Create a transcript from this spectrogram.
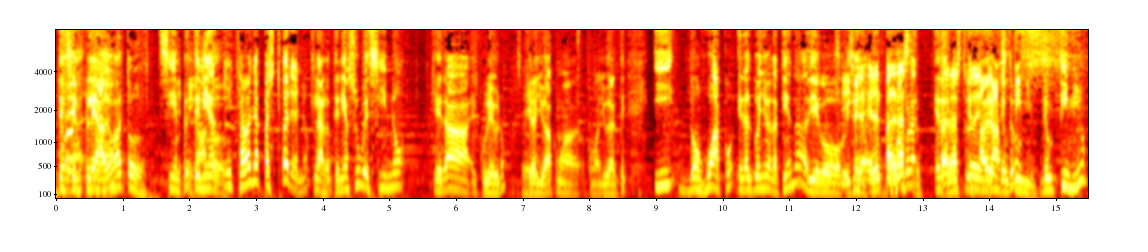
desempleado. grababa todo. Siempre tenía, todo. Y estaba la pastora, ¿no? claro, tenía su vecino que era el culebro, Sí. que le ayudaba como, a- como ayudante, y don Juaco era el dueño de la tienda, Diego Sí, Briceño. era- era el padrastro, era padrastro el de- de- de padrastro Eutimio. de Eutimio,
